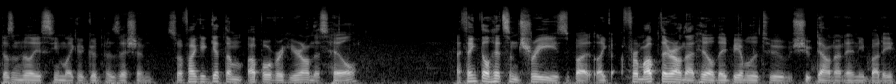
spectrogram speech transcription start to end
Doesn't really seem like a good position. So if I could get them up over here on this hill, I think they'll hit some trees, but like from up there on that hill, they'd be able to shoot down on anybody.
